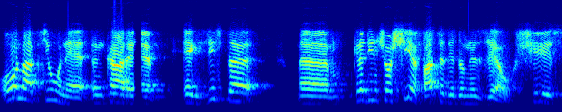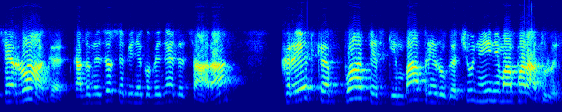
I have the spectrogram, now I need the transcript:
O națiune în care există Ehm, credincioșie față de Dumnezeu și se roagă ca Dumnezeu să binecuvânteze țara, cred că poate schimba prin rugăciune inima împăratului.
